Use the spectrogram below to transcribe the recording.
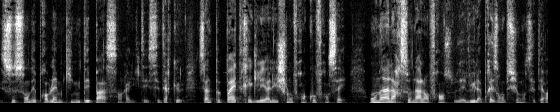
ce sont des problèmes qui nous dépassent en réalité. C'est-à-dire que ça ne peut pas être réglé à l'échelon franco-français. On a un arsenal en France, vous avez vu la présomption, etc.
